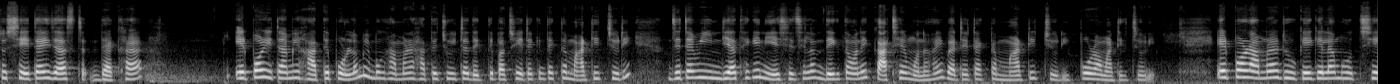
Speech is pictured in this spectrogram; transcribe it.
তো সেটাই জাস্ট দেখা। এরপর এটা আমি হাতে পরলাম এবং আমার হাতে চুড়িটা দেখতে পাচ্ছ, এটা কিন্তু একটা মাটির চুড়ি, যেটা আমি ইন্ডিয়া থেকে নিয়ে এসেছিলাম। দেখতে অনেক কাঠের মনে হয় বাট এটা একটা মাটির চুড়ি, পোড়া মাটির চুড়ি। এরপর আমরা ঢুকে গেলাম হচ্ছে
